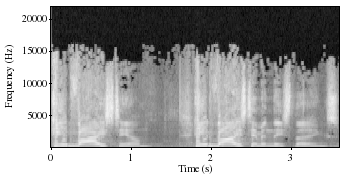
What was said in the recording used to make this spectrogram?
He advised him. He advised him in these things.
